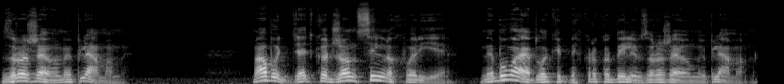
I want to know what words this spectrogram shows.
з рожевими плямами. Мабуть, дядько Джон сильно хворіє. Не буває блакитних крокодилів з рожевими плямами.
